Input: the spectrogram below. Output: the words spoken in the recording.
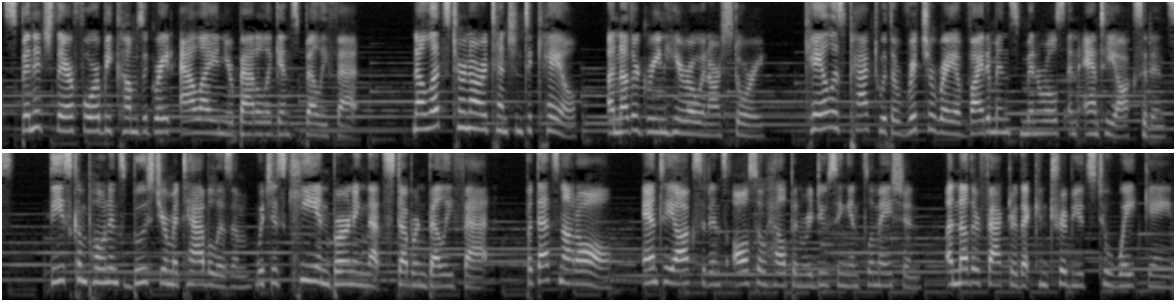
Spinach therefore becomes a great ally in your battle against belly fat. Now let's turn our attention to kale, another green hero in our story. Kale is packed with a rich array of vitamins, minerals, and antioxidants. These components boost your metabolism, which is key in burning that stubborn belly fat. But that's not all. Antioxidants also help in reducing inflammation, another factor that contributes to weight gain.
